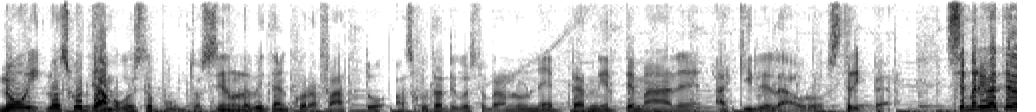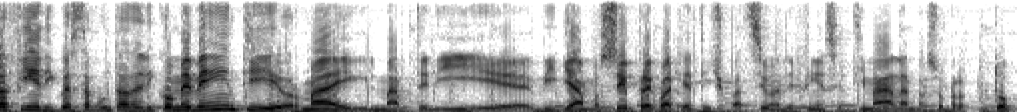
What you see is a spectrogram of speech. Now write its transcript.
Noi lo ascoltiamo a questo punto, se non l'avete ancora fatto, ascoltate questo brano, non è per niente male Achille Lauro Stripper. Siamo arrivati alla fine di questa puntata di Come Eventi, ormai il martedì eh, vi diamo sempre qualche anticipazione del fine settimana, ma soprattutto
